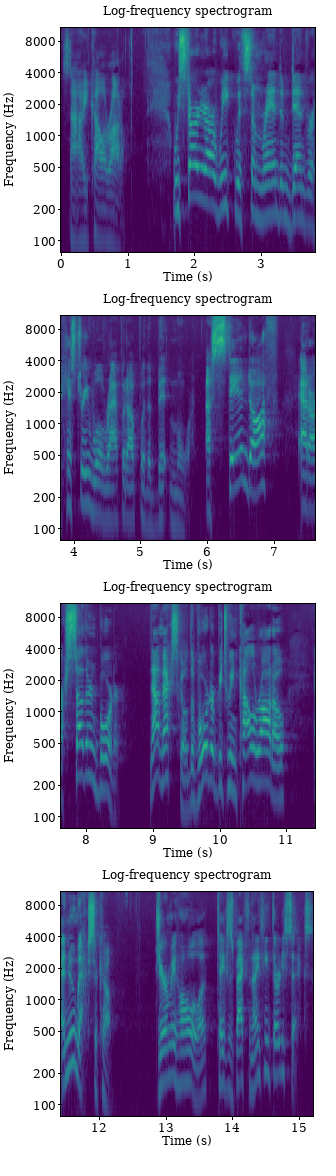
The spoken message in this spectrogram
it's not how you Colorado. We started our week with some random Denver history. We'll wrap it up with a bit more. A standoff at our southern border, not Mexico, the border between Colorado and New Mexico. Jeremy Jojola takes us back to 1936.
